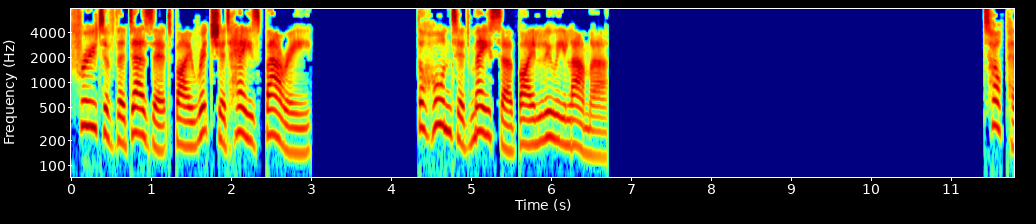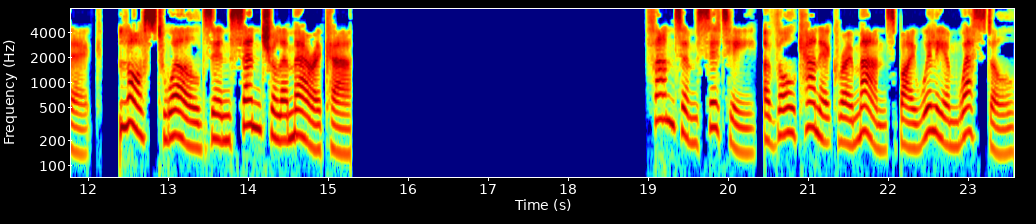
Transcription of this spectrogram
Fruit of the Desert by Richard Hayes Barry. The Haunted Mesa by Louis L'Amour Lost Worlds in Central America. Phantom City, A Volcanic Romance by William Westall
